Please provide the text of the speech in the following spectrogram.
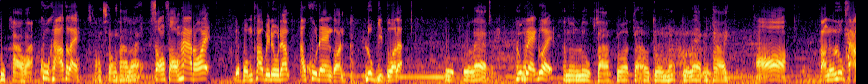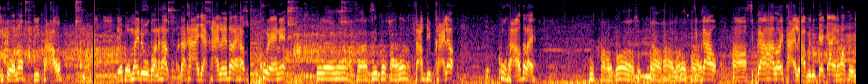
คู่ข่าวอะคู่ขาวเท่าไหร่สองสองห้าร้อยสองสองห้าร้อยเดี๋ยวผมเข้าไปดูนะครับเอาคู่แดงก่อน ลูกกี่ตัวแล้ว ลูกตัวแรก ลูกแรกด้วยอันนั้นลูกสามตัวจะเอาตัวนะตัวแรกมันขายอ๋อฝั่งนู้นลูกสามตัวเนาะสีขาว เดี๋ยวผมให้ดูก่อนนะครับ ราคาอยากขายเลยเท่าไหร่ครับ คู่แดงนี้ตัวแรกนะสามสิบก็ขายแล้วสามสิบขายแล้ว คู่ขาวเท่าไหร่คู่ข่าวก็สิบเก้าห้าร้อยขาสิยบเก้าอ๋อสิบเก้าห้าร้อยขายเลยเอาไปดูใกล้ๆนะครับผม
